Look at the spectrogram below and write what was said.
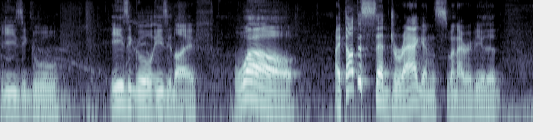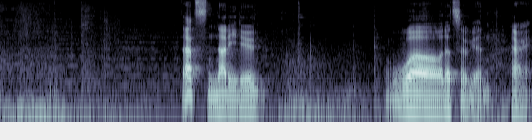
Easy ghoul. Easy ghoul, easy life. Whoa. I thought this said dragons when I reviewed it. That's nutty, dude. Whoa, that's so good. Alright.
